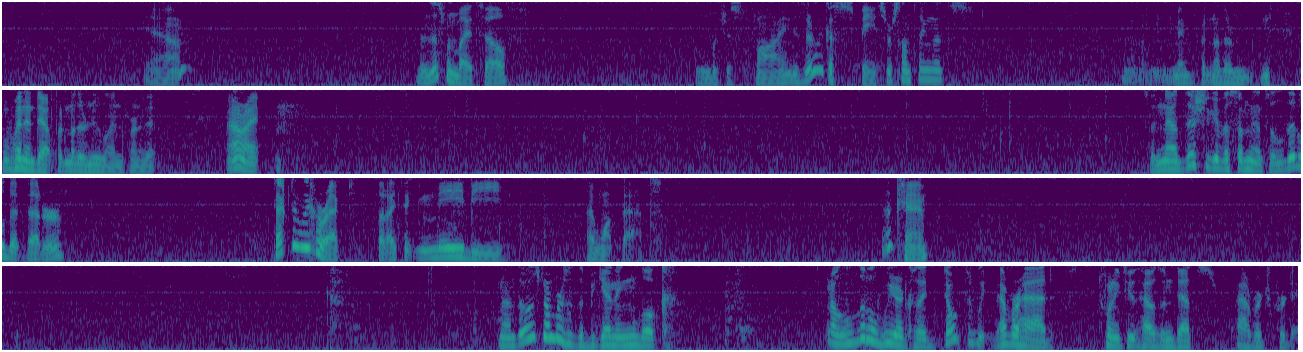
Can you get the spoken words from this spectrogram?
Yeah. Then this one by itself, which is fine. Is there like a space or something that's... Uh, maybe put another... when in doubt, put another new line in front of it. Alright. So now this should give us something that's a little bit better. Technically correct, but I think maybe I want that. Okay. Now those numbers at the beginning look a little weird because I don't think we've ever had 22,000 deaths average per day.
